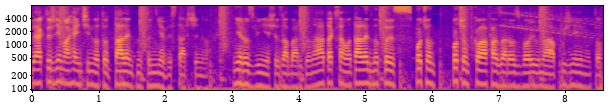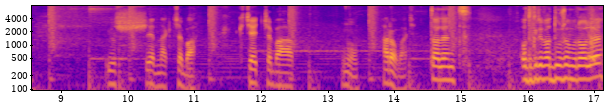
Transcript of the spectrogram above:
Bo Jak ktoś nie ma chęci, no to talent no to nie wystarczy, no nie rozwinie się za bardzo. No a tak samo talent no to jest począt początkowa faza rozwoju, no a później no to już jednak trzeba chcieć, trzeba no harować. Talent odgrywa dużą rolę.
